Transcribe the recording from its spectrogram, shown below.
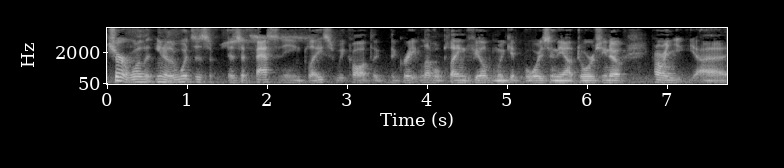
Sure. Well, you know, the woods is, is a fascinating place. We call it the, the great level playing field when we get boys in the outdoors. You know, Carmen, uh,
